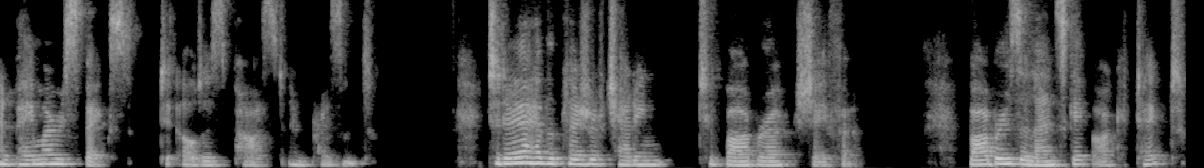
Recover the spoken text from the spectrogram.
and pay my respects to elders past and present. Today, I have the pleasure of chatting to Barbara Schaffer. Barbara is a landscape architect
